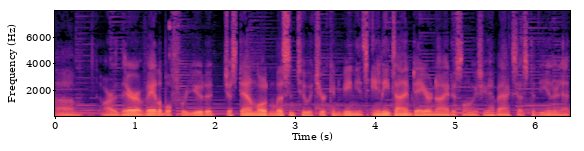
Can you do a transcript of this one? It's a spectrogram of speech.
um, are there available for you to just download and listen to at your convenience anytime, day or night, as long as you have access to the internet.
